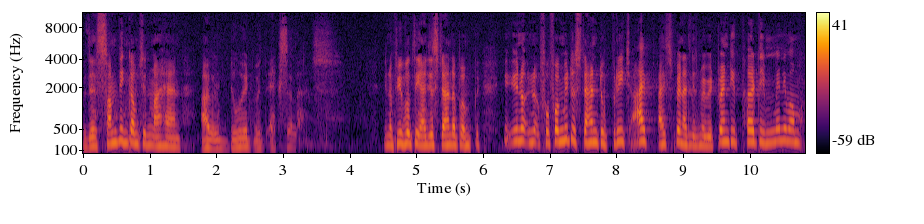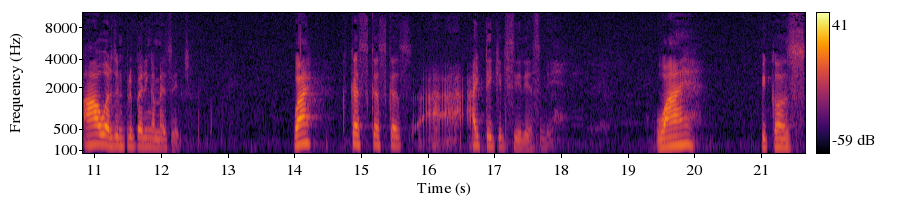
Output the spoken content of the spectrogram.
If there's something comes in my hand, I will do it with excellence. You know, people think I just stand up and, you know, for, for me to stand to preach, I, I spend at least maybe 20, 30 minimum hours in preparing a message. Why? Because because, because I, I take it seriously. Why? Because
